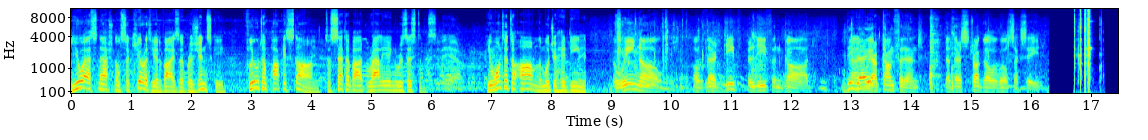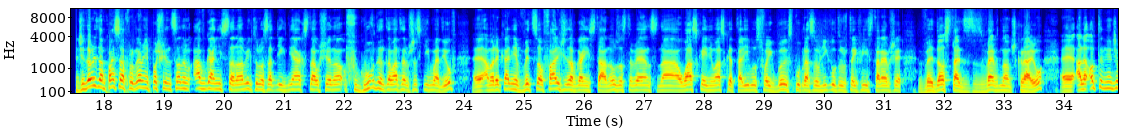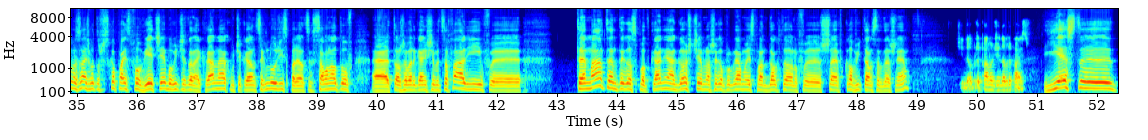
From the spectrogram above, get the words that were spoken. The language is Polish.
US National Security Advisor Brzezinski flew to Pakistan to set about rallying resistance. He wanted to arm the Mujahideen. We know of their deep belief in God, and we are confident that their struggle will succeed. Dzień dobry, witam Państwa w programie poświęconym Afganistanowi, który w ostatnich dniach stał się no, głównym tematem wszystkich mediów. E, Amerykanie wycofali się z Afganistanu, zostawiając na łaskę i niełaskę talibów swoich byłych współpracowników, którzy w tej chwili starają się wydostać z wewnątrz kraju. E, Ale o tym nie będziemy rozmawiać, bo to wszystko Państwo wiecie, bo widzicie to na ekranach, uciekających ludzi, spadających samolotów, e, to, że Amerykanie się wycofali, w, Tematem tego spotkania, gościem naszego programu jest pan doktor y, Szewko. Witam serdecznie. Dzień dobry panu, dzień dobry państwu. Jest y,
